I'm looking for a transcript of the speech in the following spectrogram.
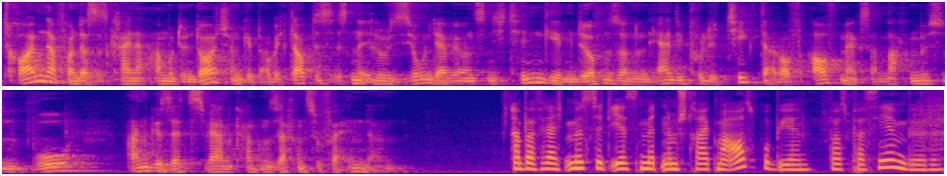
träume davon, dass es keine Armut in Deutschland gibt, aber ich glaube, das ist eine Illusion, der wir uns nicht hingeben dürfen, sondern eher die Politik darauf aufmerksam machen müssen, wo angesetzt werden kann, um Sachen zu verändern. Aber vielleicht müsstet ihr es mit einem Streik mal ausprobieren, was passieren würde.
